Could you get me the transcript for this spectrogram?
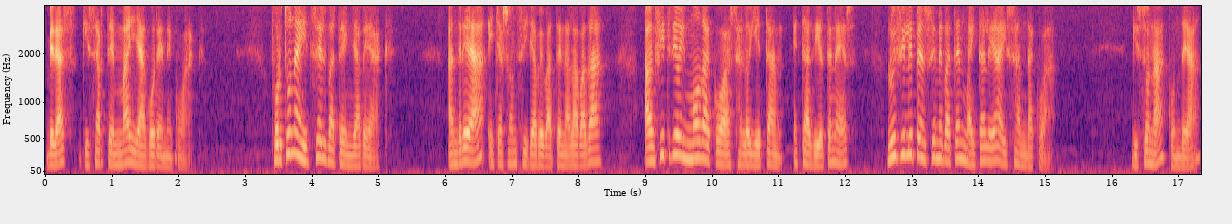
beraz gizarte maila gorenekoak. Fortuna itzel baten jabeak. Andrea, itxasontzi jabe baten alaba da, anfitrioi modakoa saloietan eta diotenez, Louis Philippen seme baten maitalea izandakoa. Gizona, kondea,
